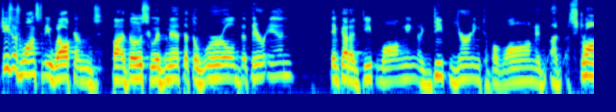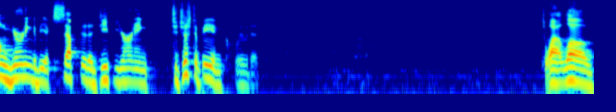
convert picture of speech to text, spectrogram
Jesus wants to be welcomed by those who admit that the world that they're in, they've got a deep longing, a deep yearning to belong, a, a, a strong yearning to be accepted, a deep yearning to just to be included. That's why I love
